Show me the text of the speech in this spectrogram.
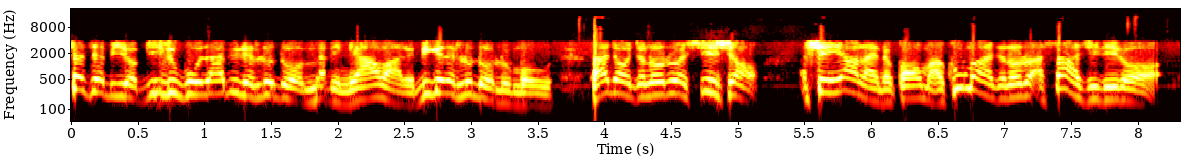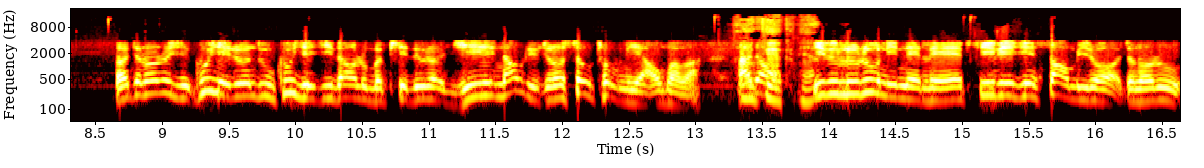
ဆက်ဆက်ပြီးတော့ပြည်သူကိုစားပြုတဲ့လွတ်တော်အမတ်တွေများပါတယ်ပြီးခဲ့တဲ့လွတ်တော်လို့မဟုတ်ဘူးဒါကြောင့်ကျွန်တော်တို့ရှေ့လျှောက်အရှင်ရလာရင်တော့ကောင်းပါအခုမှကျွန်တော်တို့အစရှိသေးတော့တော့ကျွန်တော်တို့ခုရေတွန်းသူခုရေကြီးတော့လို့မဖြစ်သေးတော့ရေနောက်တွေကျွန်တော်စုပ်ထုတ်နေအောင်ပါပါဒါကြောင့်ပြည်သူလူထုအနေနဲ့လည်းဖြည်းဖြည်းချင်းစောင့်ပြီးတော့ကျွန်တော်တို့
